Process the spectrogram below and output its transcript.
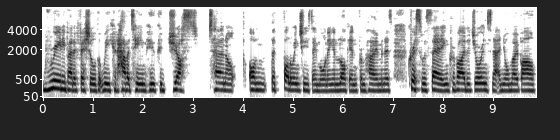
really beneficial that we could have a team who could just turn up on the following Tuesday morning and log in from home. And as Chris was saying, provided your internet and your mobile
